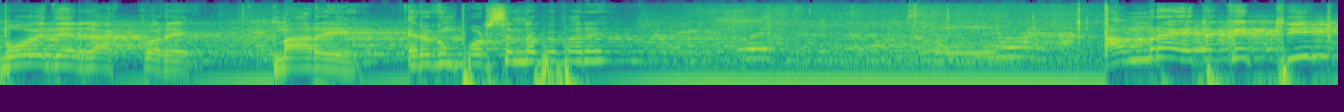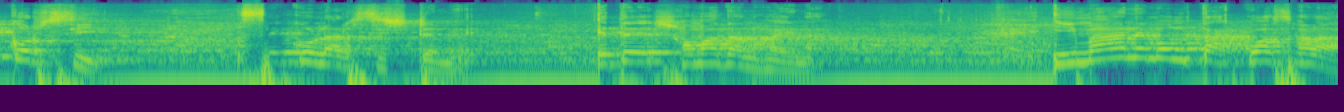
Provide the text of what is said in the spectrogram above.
বউদের রাগ করে, মারে। এরকম পড়ছেন না পেপারে? আমরা এটাকে ট্রিট করছি সেকুলার সিস্টেমে এতে সমাধান হয় না। ইমান এবং তাকুয়া ছাড়া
